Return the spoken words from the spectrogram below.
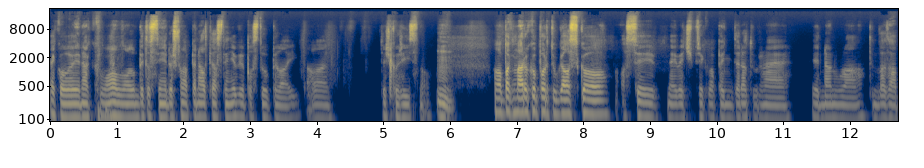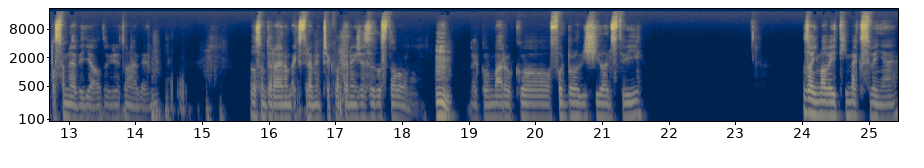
Jako jinak no, by to stejně došlo na penalty a stejně by postoupila jít, ale těžko říct, no. Mm. No a pak Maroko, Portugalsko, asi největší překvapení teda turné 1-0. Tenhle zápas jsem neviděl, takže to nevím. Byl jsem teda jenom extrémně překvapený, že se to stalo. No. Mm. Jako Maroko, fotbalový šílenství. Zajímavý tým jak svině.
